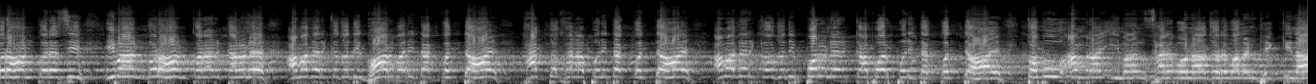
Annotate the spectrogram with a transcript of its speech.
গ্রহণ করেছি, ইমান গ্রহণ করার কারণে আমাদেরকে যদি ঘর বাড়ি ত্যাগ করতে হয়, খাদ্যখানা পরিত্যাগ করতে হয় আমাদেরকেও যদি পরনের কাপড় পরিত্যাগ করতে হয়, তবু আমরা ইমান ছাড়বো না, জোরে বলেন ঠিক কিনা?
